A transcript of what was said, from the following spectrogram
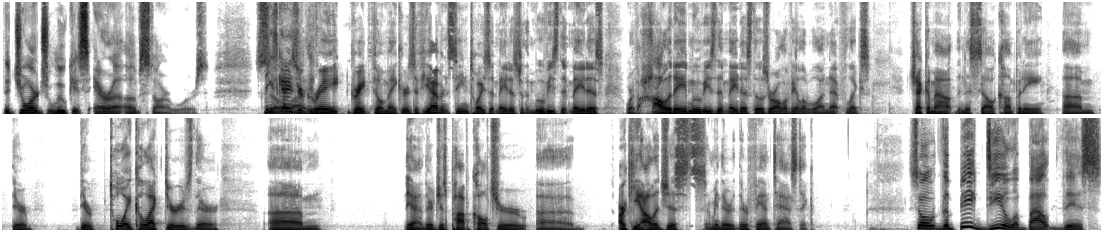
the George Lucas era of Star Wars. These guys uh, are it- great, great filmmakers. If you haven't seen Toys That Made Us or the movies that made us or the holiday movies that made us, those are all available on Netflix. Check them out. The Nacelle Company. Um, they're they're toy collectors. They're um, yeah, they're just pop culture uh, archaeologists. I mean, they're they're fantastic. So the big deal about this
